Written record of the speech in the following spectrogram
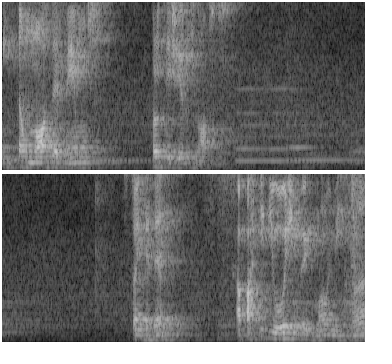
Então nós devemos proteger os nossos. Estão entendendo? A partir de hoje, meu irmão e minha irmã,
